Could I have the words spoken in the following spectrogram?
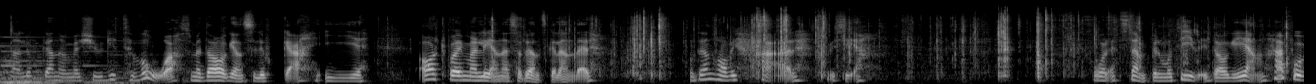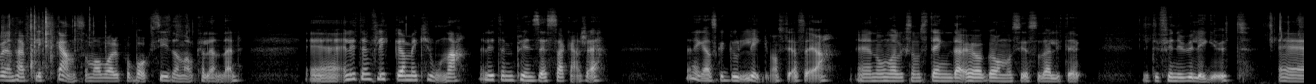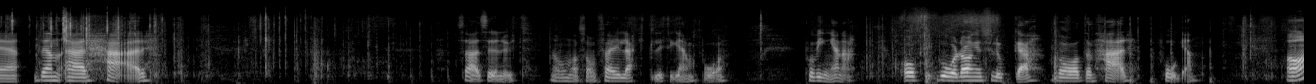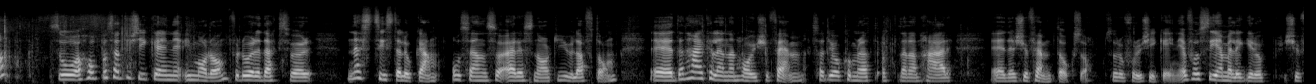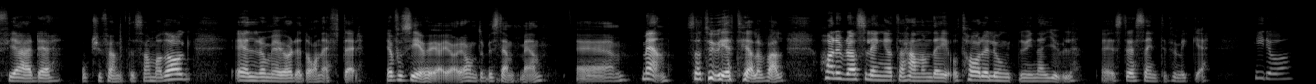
öppna lucka nummer 22 som är dagens lucka i Art by Marlenes adventskalender. Och den har vi här. Ska vi se. Får ett stämpelmotiv idag igen. Här får vi den här flickan som har varit på baksidan av kalendern. Eh, en liten flicka med krona. En liten prinsessa kanske. Den är ganska gullig måste jag säga. Eh, hon har liksom stängda ögon och ser sådär lite, lite finurlig ut. Eh, den är här. Så här ser den ut. När hon har som färglagt lite grann på, på vingarna. Och gårdagens lucka var den här fågeln. Ja, så hoppas att du kikar in imorgon för då är det dags för näst sista luckan och sen så är det snart julafton. Eh, den här kalendern har ju 25 så att jag kommer att öppna den här eh, den 25 också. Så då får du kika in. Jag får se om jag lägger upp 24 och 25 samma dag eller om jag gör det dagen efter. Jag får se hur jag gör. Jag har inte bestämt mig än. Eh, men så att du vet i alla fall. Ha det bra så länge och ta hand om dig och ta det lugnt nu innan jul. Eh, stressa inte för mycket. Hejdå!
